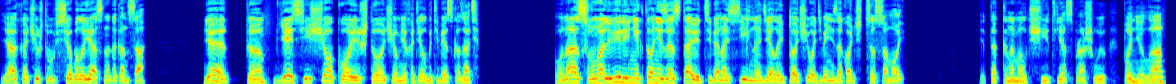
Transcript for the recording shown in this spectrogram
Я хочу, чтобы все было ясно до конца. Это есть еще кое-что, о чем я хотел бы тебе сказать. У нас в Мальвиле никто не заставит тебя насильно делать то, чего тебе не захочется самой. И так она молчит, я спрашиваю, поняла?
